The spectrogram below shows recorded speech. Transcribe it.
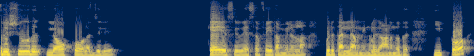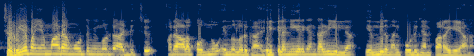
തൃശ്ശൂർ ലോ കോളേജിൽ K S U S F I തമ്മിലുള്ള ഒരു തല്ലാണ് നിങ്ങൾ കാണുന്നത്. ഇപ്പോൾ ചെറിയ പയ്യന്മാർ അങ്ങോട്ടും ഇങ്ങോട്ടും അടിച്ച് ഒരാളെ കൊന്നു എന്നുള്ള ഒരു കാര്യം ഒരിക്കലും അംഗീകരിക്കാൻ കഴിയില്ല. എന്നിരുന്നാൽ പോലും ഞാൻ പറയുകയാണ്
